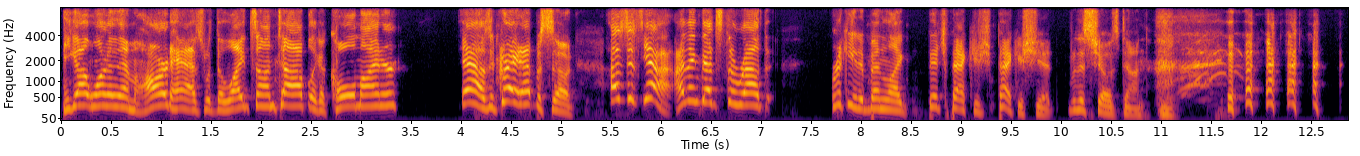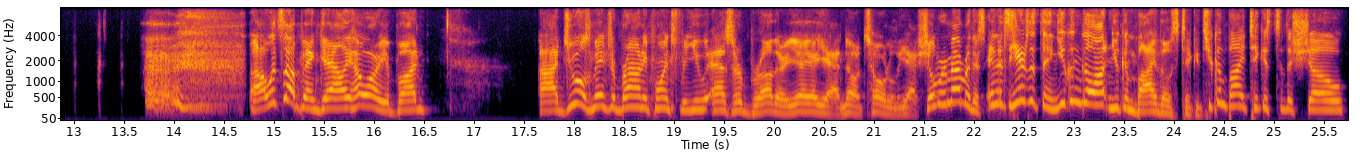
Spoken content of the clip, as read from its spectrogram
He got one of them hard hats with the lights on top, like a coal miner. Yeah, it was a great episode. I was just, yeah, I think that's the route. That, Ricky'd have been like, bitch, pack your, pack your shit. This show's done. uh, what's up, Bengali? How are you, bud? Uh, Jules, major brownie points for you as her brother. Yeah, yeah, yeah. No, totally. Yeah, she'll remember this. And it's here's the thing: you can go out and you can buy those tickets. You can buy tickets to the show.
